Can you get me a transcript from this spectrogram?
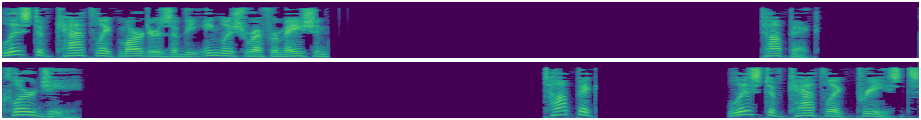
List of Catholic martyrs of the English Reformation. Topic. Clergy. Topic. List of Catholic priests.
